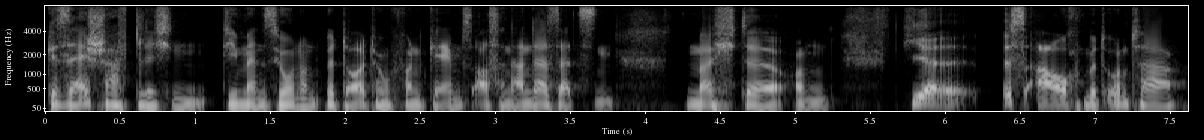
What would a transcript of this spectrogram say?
gesellschaftlichen Dimension und Bedeutung von Games auseinandersetzen möchte. Und hier ist auch mitunter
